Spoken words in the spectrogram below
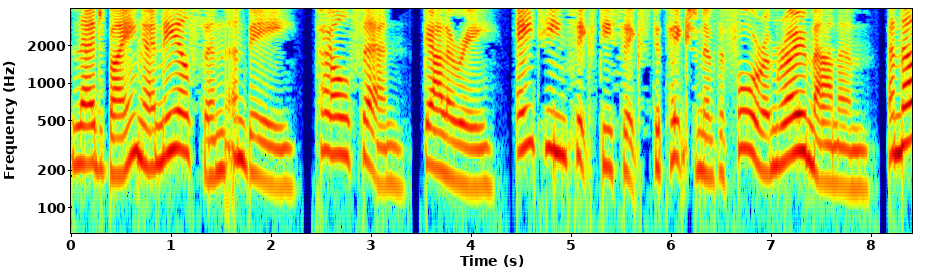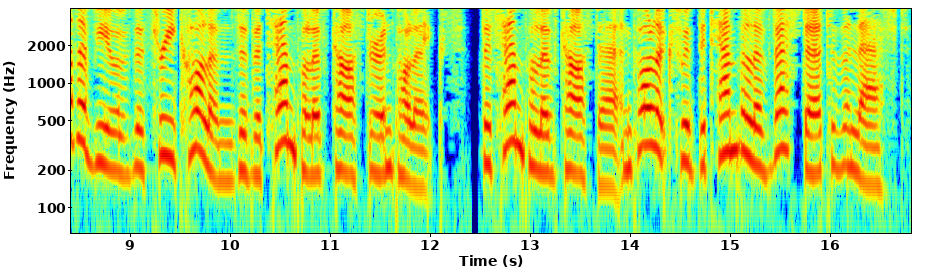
led by Inger Nielsen and B. Poulsen. Gallery 1866 depiction of the Forum Romanum. Another view of the three columns of the Temple of Castor and Pollux. The Temple of Castor and Pollux with the Temple of Vesta to the left.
